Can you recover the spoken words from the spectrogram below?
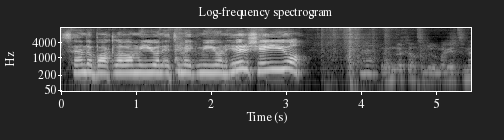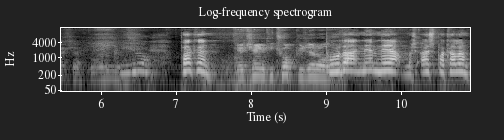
Sen de baklava mı yiyorsun, etimek mi yiyorsun, her şeyi yiyorsun. Ben de katılıyorum. Bak etimek yaptım. Öyle mi? Yiyor. Bakın Geçenki çok güzel oldu. burada annem ne yapmış aç bakalım.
